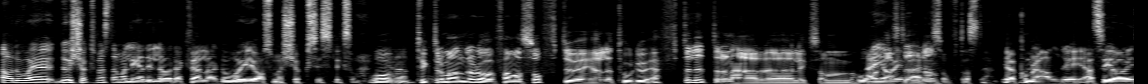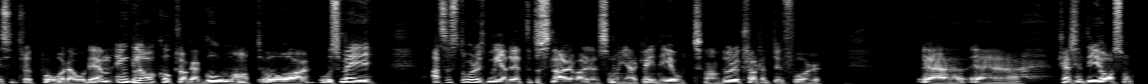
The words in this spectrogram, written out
Ja, då var jag, då köksmästaren var ledig lördagskvällar. Då var jag som var köksis. Liksom. Och eh, tyckte de andra då, fan vad soft du är? Eller tog du efter lite den här eh, liksom, hårda Nej, jag stilen? Jag är världens softaste. Jag kommer aldrig... Alltså jag är så trött på hårda ord. En, en glad ja. kock lagar god mat. Och hos mig... Alltså står du medvetet och slarvar som en jäkla idiot, ja. då är det klart att du får... Eh, eh, kanske inte jag som,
